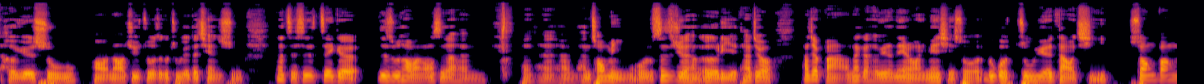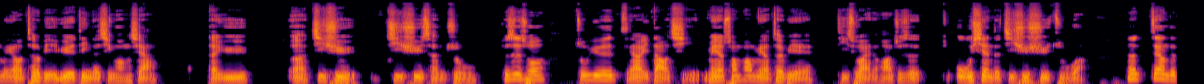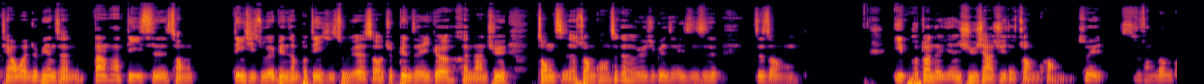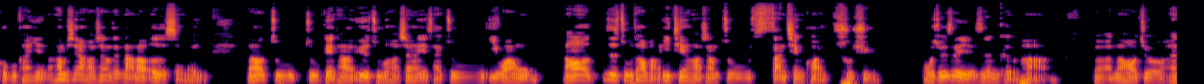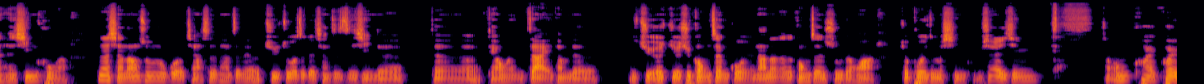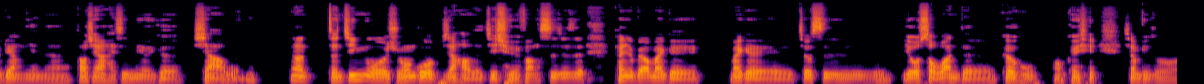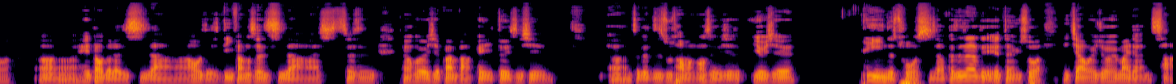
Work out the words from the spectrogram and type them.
合约书哦，然后去做这个租约的签署。那只是这个日租套房公司很很很很很聪明，我甚至觉得很恶劣。他就他就把那个合约的内容里面写说，如果租约到期，双方没有特别约定的情况下，等于呃继续继续承租。就是说，租约只要一到期，没有双方没有特别提出来的话，就是无限的继续续租啊。那这样的条文就变成，当他第一次从定期租约变成不定期租约的时候，就变成一个很难去终止的状况。这个合约就变成一直是这种一不断的延续下去的状况，所以是房东苦不堪言了。他们现在好像才拿到二审而已，然后租租给他月租好像也才租一万五，然后日租套房一天好像租三千块出去，我觉得这也是很可怕。对吧？然后就很很辛苦啊。那想当初，如果假设他真的有去做这个强制执行的的条文，在他们的去有有去公证过，有拿到那个公证书的话，就不会这么辛苦。现在已经 从快快两年了，到现在还是没有一个下文。那曾经我有询问过比较好的解决方式，就是看要不要卖给。卖给就是有手腕的客户哦，可以 像比如说呃黑道的人士啊，或者是地方绅士啊，就是可能会有一些办法可以对这些呃这个日租套房公司有一些有一些硬的措施啊。可是这样也等于说你价位就会卖得很差，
